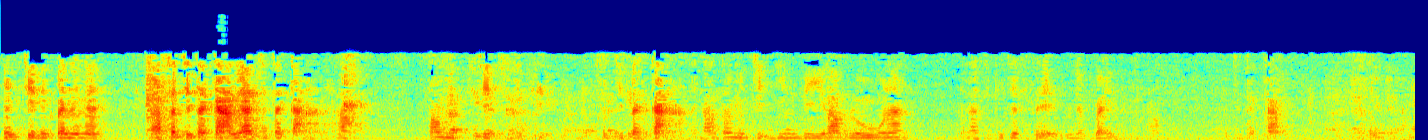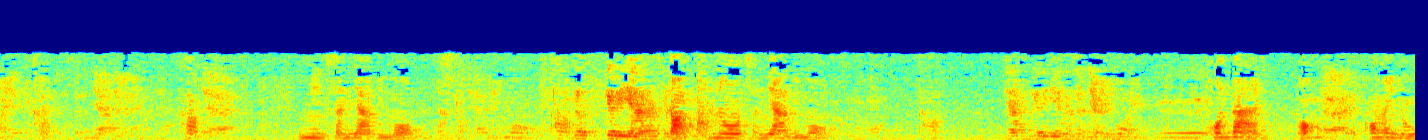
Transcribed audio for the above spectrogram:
เป็นจิตเป็นยังไงสัจจิตกาหรืออจิตกานะครับ ต้องมีจิตสจิตกะนะครับต้องมีจิตยินดีรับรู้นะเวลาที่จะเสพมันจะเป็นครับจิตกะ ครับครับมีสัญญาวิโมกครับกิริยากับโนสัญญาวิโมกครับกิริยาสัญญาวิโมกพ้นได้เพราะเพราะไม่รู้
